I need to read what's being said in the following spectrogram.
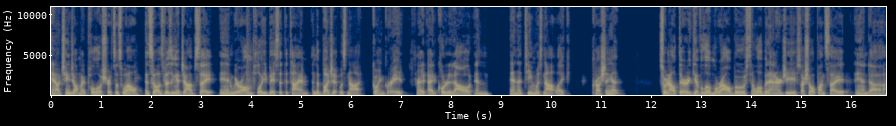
and I would change out my polo shirts as well. And so I was visiting a job site and we were all employee based at the time and the budget was not going great, right? I had quoted it out and and the team was not like crushing it. So we're out there to give a little morale boost and a little bit of energy. So I show up on site and uh,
